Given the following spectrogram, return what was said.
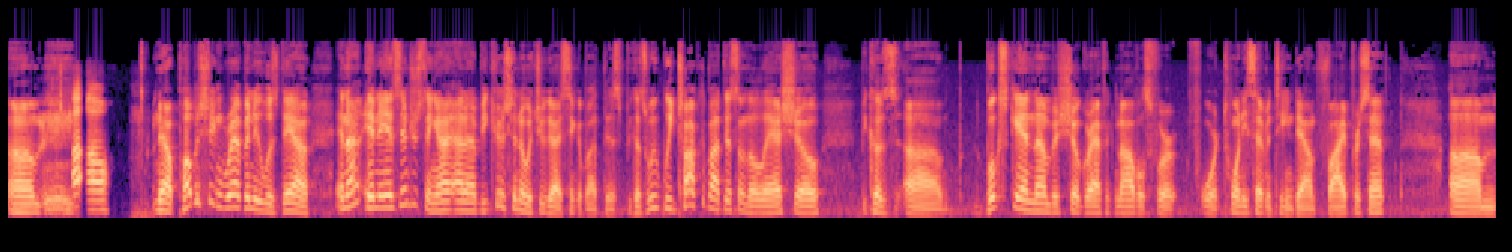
Um, Uh oh. now, publishing revenue was down, and I, and it's interesting. I, and I'd be curious to know what you guys think about this because we we talked about this on the last show because uh, book scan numbers show graphic novels for for 2017 down five percent. Um,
